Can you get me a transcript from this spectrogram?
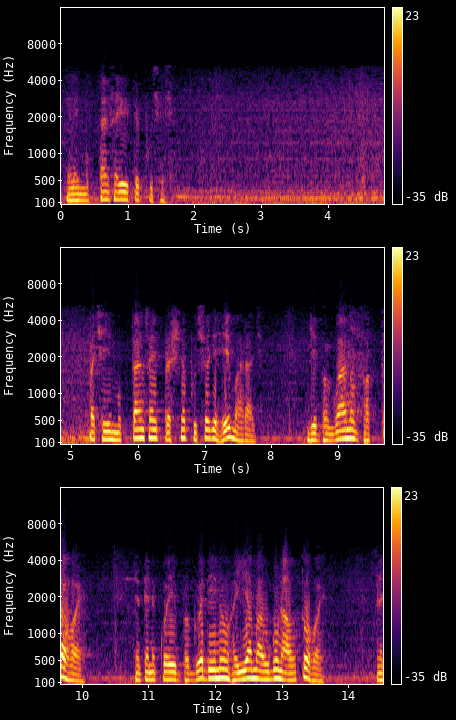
એટલે મુક્તાન સાહેબ રીતે પૂછે છે પછી મુક્તાન સાહેબ પ્રશ્ન પૂછ્યો છે હે મહારાજ, જે ભગવાનનો ભક્ત હોય ને તેને કોઈ ભગવદીનો હૈયામાં અવગુણ આવતો હોય અને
